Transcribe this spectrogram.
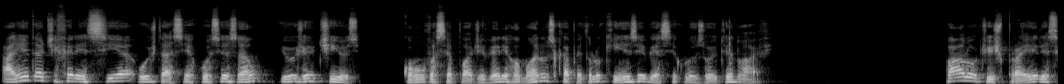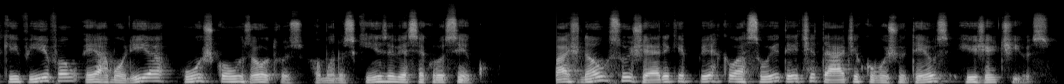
ainda diferencia os da circuncisão e os gentios, como você pode ver em Romanos capítulo 15, versículos 8 e 9. Paulo diz para eles que vivam em harmonia uns com os outros, Romanos 15, versículo 5, mas não sugere que percam a sua identidade como judeus e gentios.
